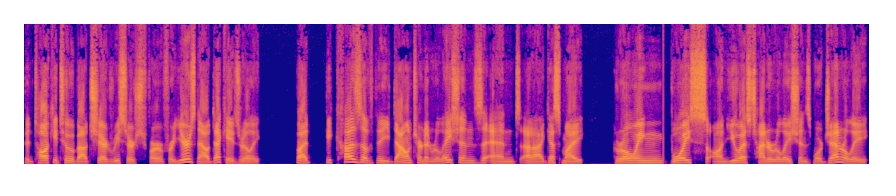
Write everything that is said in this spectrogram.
been talking to about shared research for, for years now, decades really. But because of the downturn in relations and uh, I guess my growing voice on US China relations more generally,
